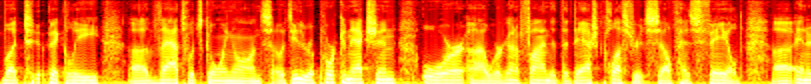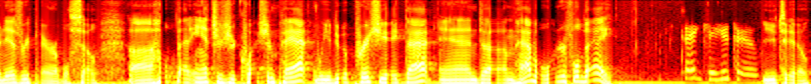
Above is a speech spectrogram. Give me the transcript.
But typically, uh, that's what's going on. So it's either a poor connection or uh, we're going to find that the dash cluster itself has failed, uh, and it is repairable. So uh, I hope that answers your question, Pat. We do appreciate that, and um, have a wonderful day. Thank you. You too. You too.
